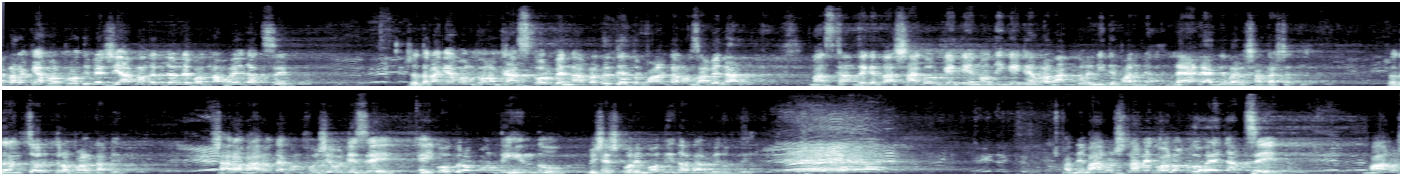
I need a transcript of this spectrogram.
আপনারা কেমন প্রতিবেশী? আপনাদের জন্য বদনাম হয়ে যাচ্ছে। সুতরাং এমন কোন কাজ করবেন না। আপনাদের যেহেতু পাল্টানো যাবে না, মাঝখান থেকে তার সাগর কেটে, নদী কেটে আমরা ভাগ করে নিতে পারি না। ল্যান্ড একেবারে সাথে সাথে সুতরাং চরিত্র পাল্টাবেন। সারা ভারত এখন ফুসে উঠেছে এই উগ্রপন্থী হিন্দু, বিশেষ করে মোদি দাদার বিরুদ্ধে। আপনি মানুষ নামে কলঙ্ক হয়ে যাচ্ছে। মানুষ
